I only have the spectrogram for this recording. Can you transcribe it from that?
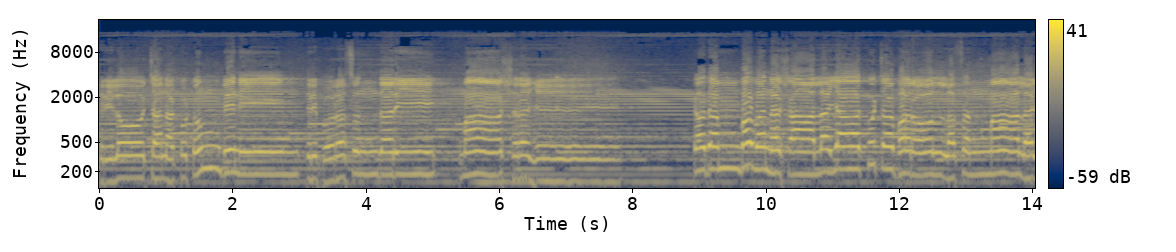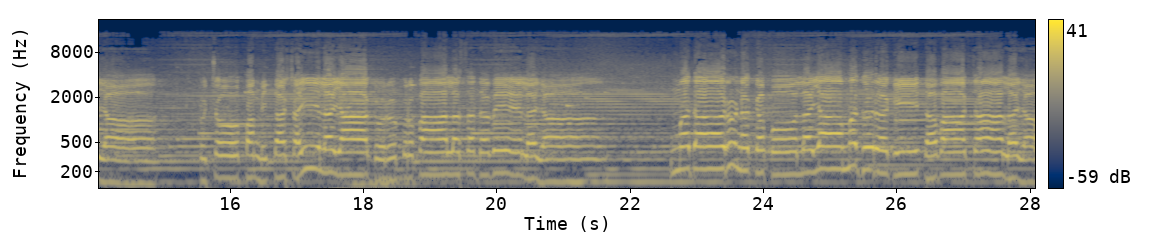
त्रिलोचनकुटुम्बिनीम् त्रिपुरसुन्दरी माश्रये। कदम्बवनशालया कुचभरोल्लसन्मालया कुचोपमितशैलया गुरुकृपालसदवेलया मदारुणकपोलया मधुरगीतवाचालया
